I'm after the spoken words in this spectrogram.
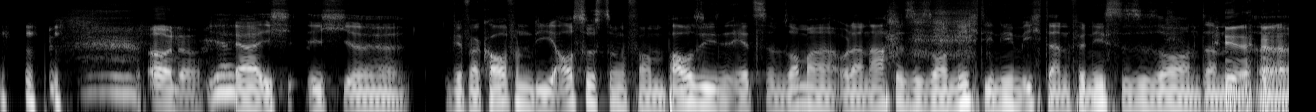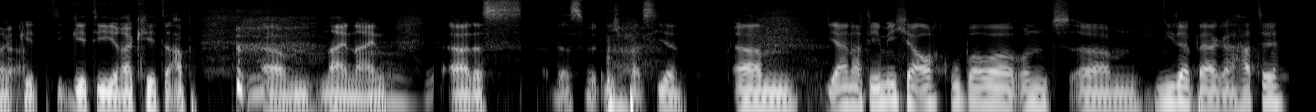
oh no. Ja, ja, ich, ich, äh, wir verkaufen die Ausrüstung vom Bausi jetzt im Sommer oder nach der Saison nicht. Die nehme ich dann für nächste Saison und dann äh, geht, geht die Rakete ab. Ähm, nein, nein, äh, das, das wird nicht passieren. Ähm, ja, nachdem ich ja auch Grubauer und ähm, Niederberger hatte,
